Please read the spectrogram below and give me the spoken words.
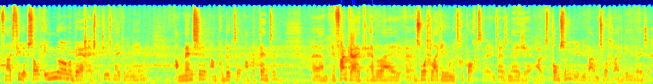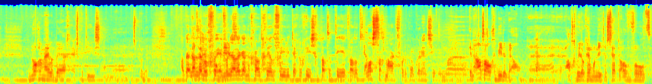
vanuit Philips zo'n enorme berg expertise mee kunnen nemen. Aan mensen, aan producten, aan patenten. Ehm, in Frankrijk hebben wij een soortgelijke unit gekocht in 2009 uit Thomson. Die, die waren met soortgelijke dingen bezig. Nog een hele berg expertise en eh, en spullen. Oké, dat hebben we voor- voor duidelijkheid, een groot gedeelte van jullie technologie is gepatenteerd, wat het Ja. lastig maakt voor de concurrentie om... eh, In een aantal gebieden wel. Eh, Ja. Een aantal gebieden ook helemaal niet. Als je het hebt over bijvoorbeeld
